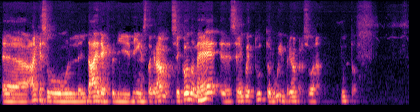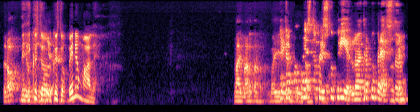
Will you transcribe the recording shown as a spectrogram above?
eh, anche sul direct di, di, Instagram, secondo me mm. eh, segue tutto lui in prima persona, tutto. Però... E questo, questo, è un bene o un male? Vai Marta, vai. È troppo presto per scoprirlo, è troppo presto. Okay.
